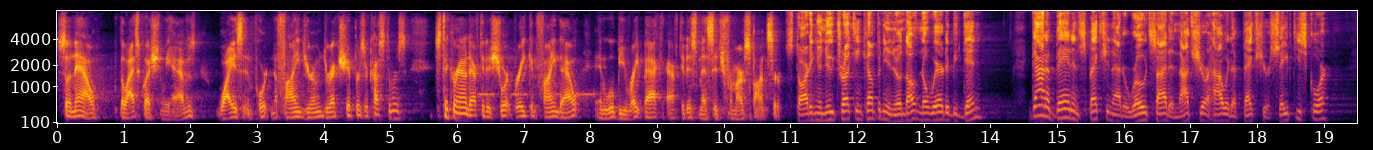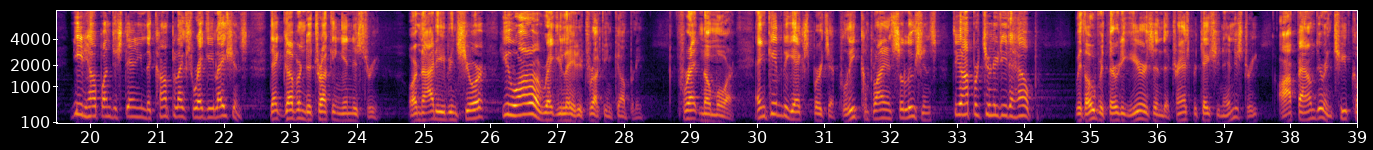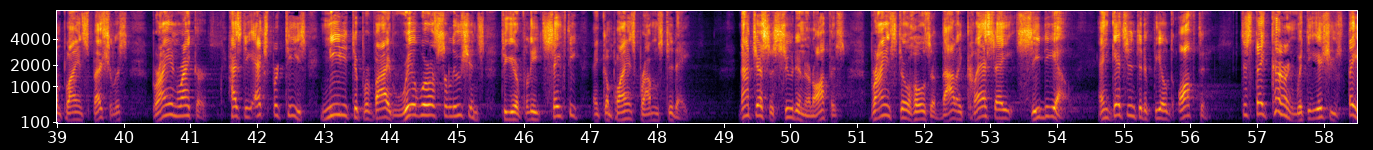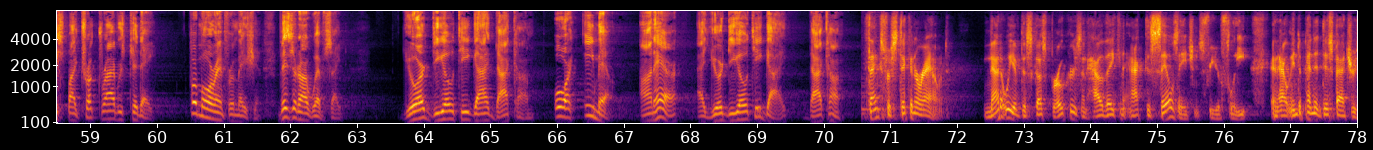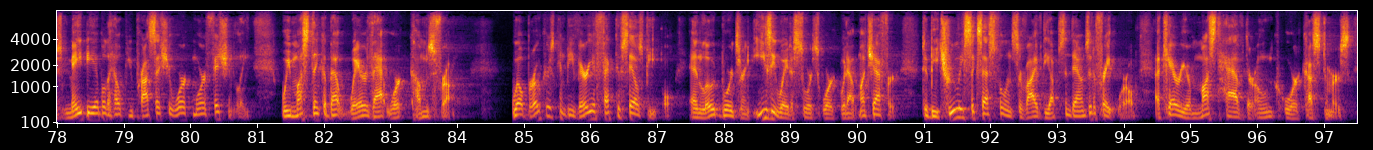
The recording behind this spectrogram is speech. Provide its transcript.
So now the last question we have is why is it important to find your own direct shippers or customers? Stick around after this short break and find out, and we'll be right back after this message from our sponsor. Starting a new trucking company and you don't know where to begin? Got a bad inspection at a roadside and not sure how it affects your safety score? need help understanding the complex regulations that govern the trucking industry, or not even sure you are a regulated trucking company. Fret no more and give the experts at Fleet Compliance Solutions the opportunity to help. With over 30 years in the transportation industry, our founder and chief compliance specialist, Brian Riker, has the expertise needed to provide real world solutions to your fleet safety and compliance problems today. Not just a suit in an office, Brian still holds a valid Class A CDL and gets into the field often to stay current with the issues faced by truck drivers today. For more information, visit our website, yourdotguy.com, or email on air at yourdotguy.com. Thanks for sticking around. Now that we have discussed brokers and how they can act as sales agents for your fleet and how independent dispatchers may be able to help you process your work more efficiently, we must think about where that work comes from. Well, brokers can be very effective salespeople, and load boards are an easy way to source work without much effort. To be truly successful and survive the ups and downs of the freight world, a carrier must have their own core customers.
